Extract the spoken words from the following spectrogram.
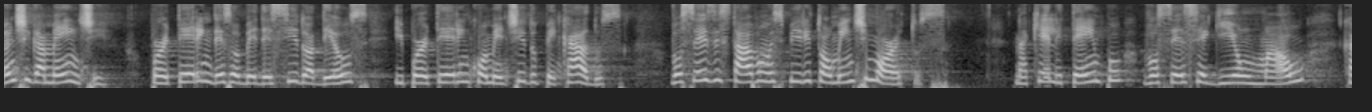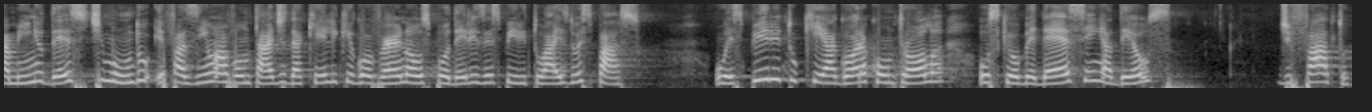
Antigamente, por terem desobedecido a Deus e por terem cometido pecados, vocês estavam espiritualmente mortos. Naquele tempo, vocês seguiam o mau caminho deste mundo e faziam a vontade daquele que governa os poderes espirituais do espaço o Espírito que agora controla os que obedecem a Deus. De fato,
